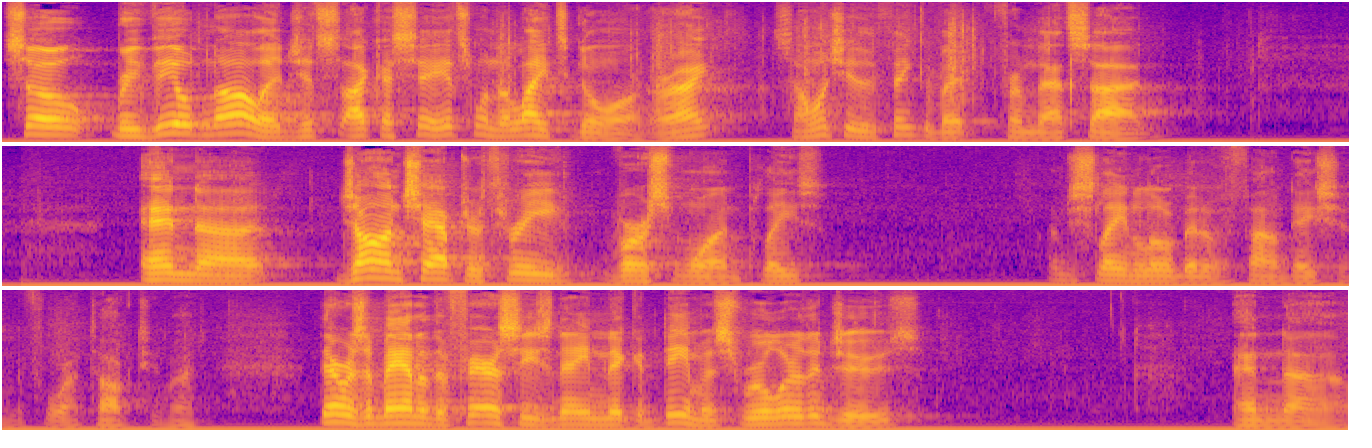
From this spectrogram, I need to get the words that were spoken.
So, revealed knowledge, it's like I say, it's when the lights go on, all right? So, I want you to think of it from that side. And uh, John chapter 3, verse 1, please. I'm just laying a little bit of a foundation before I talk too much. There was a man of the Pharisees named Nicodemus, ruler of the Jews. And uh,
